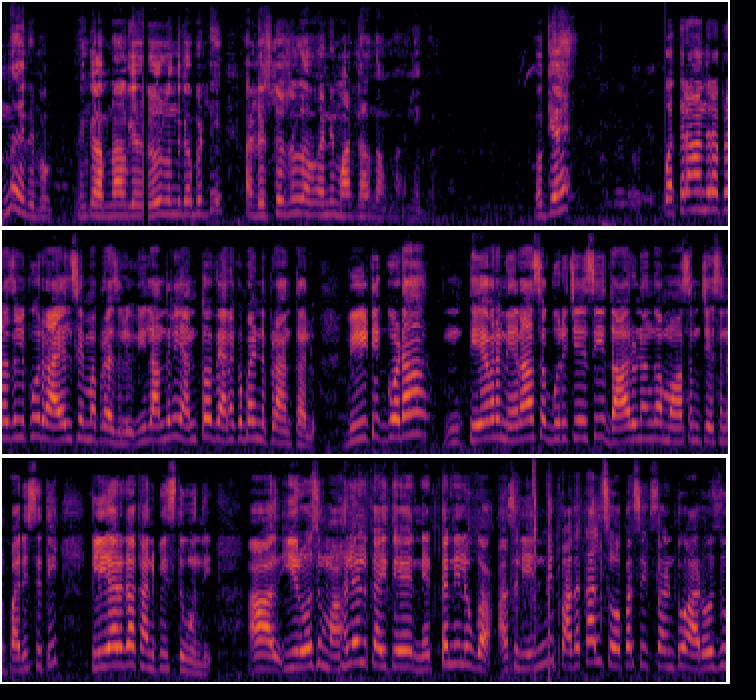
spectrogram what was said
ఉన్నాయి రేపు. ఇంకా నాలుగైదు రోజులు ఉంది కాబట్టి ఆ డిస్కషన్లో అవన్నీ మాట్లాడదాం నీకు ఓకే? ఉత్తరాంధ్ర ప్రజలకు రాయలసీమ ప్రజలు వీళ్ళందరూ ఎంతో వెనకబడిన ప్రాంతాలు. వీటికి కూడా తీవ్ర నిరాశ గురి చేసి దారుణంగా మోసం చేసిన పరిస్థితి క్లియర్గా కనిపిస్తూ ఉంది. ఈరోజు మహిళలకైతే నెట్ట నిలువుగా అసలు ఎన్ని పథకాలు సూపర్ సిక్స్ అంటూ ఆ రోజు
